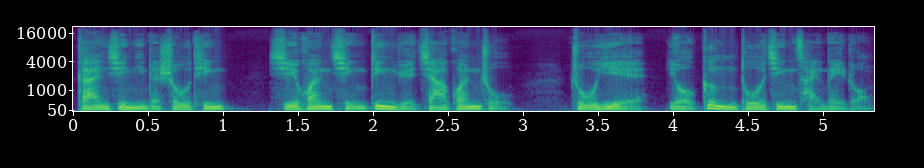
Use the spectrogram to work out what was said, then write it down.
感谢您的收听，喜欢请订阅加关注，主页有更多精彩内容。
